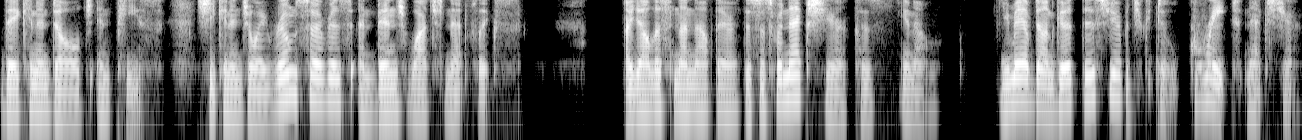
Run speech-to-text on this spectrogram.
they can indulge in peace. She can enjoy room service and binge watch Netflix. Are y'all listening out there? This is for next year because, you know, you may have done good this year, but you can do great next year.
